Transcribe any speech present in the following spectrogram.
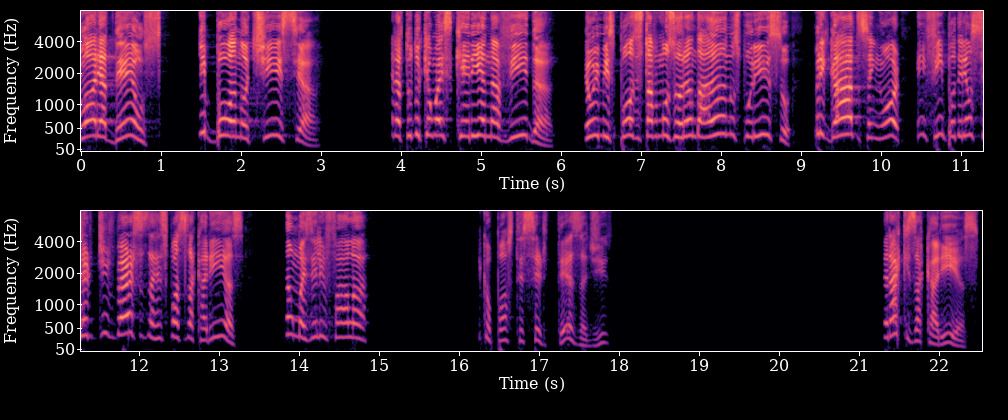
Glória a Deus! Que boa notícia! Era tudo o que eu mais queria na vida. Eu e minha esposa estávamos orando há anos por isso. Obrigado, Senhor. Enfim, poderiam ser diversas as respostas de Zacarias. Não, mas ele fala: Como que eu posso ter certeza disso? Será que Zacarias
